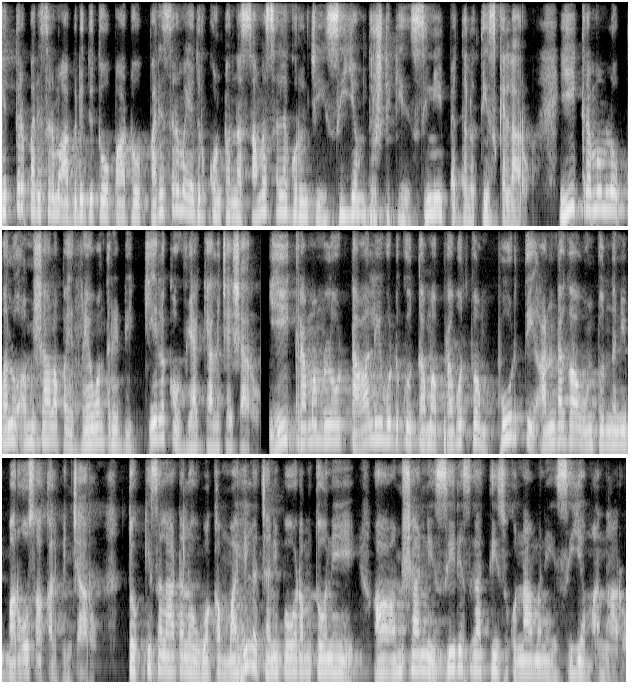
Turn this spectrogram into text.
చిత్ర పరిశ్రమ అభివృద్ధితో పాటు పరిశ్రమ ఎదుర్కొంటున్న సమస్యల గురించి సీఎం దృష్టికి సినీ పెద్దలు తీసుకెళ్ళారు. ఈ క్రమంలో పలు అంశాలపై రేవంత్ రెడ్డి కీలక వ్యాఖ్యలు చేశారు. ఈ క్రమంలో టాలీవుడ్కు తమ ప్రభుత్వం పూర్తి అండగా ఉంటుందని భరోసా కల్పించారు. తొక్కిసలాటలో ఒక మహిళ చనిపోవడంతోనే ఆ అంశాన్ని సీరియస్గా తీసుకున్నామని సీఎం అన్నారు.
